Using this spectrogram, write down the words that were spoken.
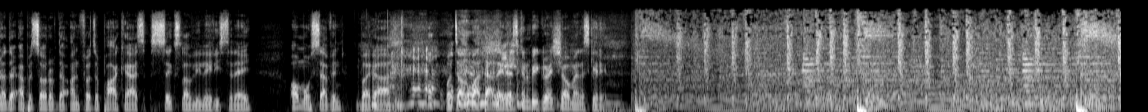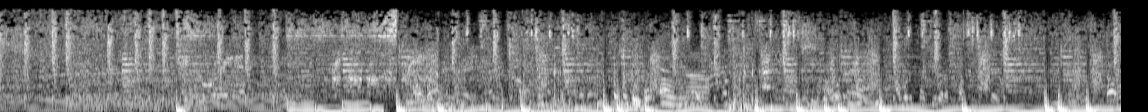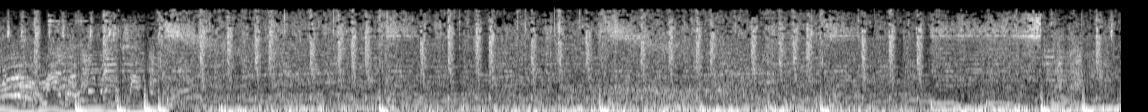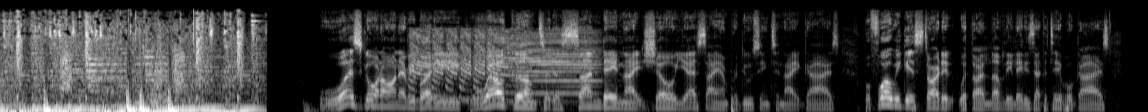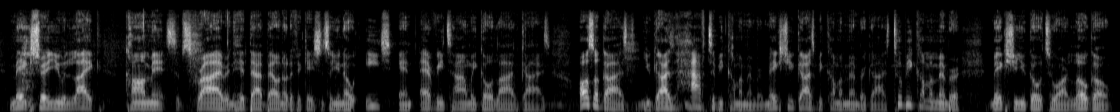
another episode of the Unfiltered Podcast. Six lovely ladies today, almost seven, but uh, we'll talk about that later. It's gonna be a great show, man. Let's get it. Oh no. I would have touched you with a fucking stick. What's going on, everybody? Welcome to the Sunday night show. Yes, I am producing tonight, guys. Before we get started with our lovely ladies at the table, guys, make sure you like, comment, subscribe, and hit that bell notification so you know each and every time we go live, guys. Also, guys, you guys have to become a member. Make sure you guys become a member, guys. To become a member, make sure you go to our logo.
